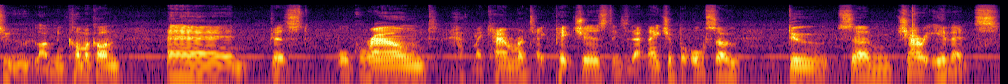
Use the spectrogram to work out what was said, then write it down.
to London Comic Con and just walk around, have my camera, take pictures, things of that nature, but also do some charity events.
